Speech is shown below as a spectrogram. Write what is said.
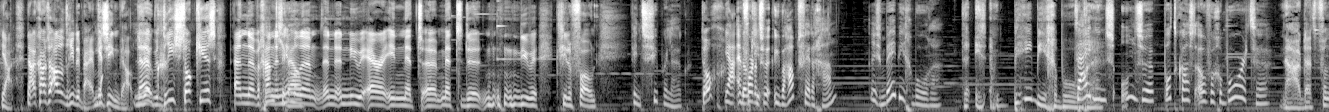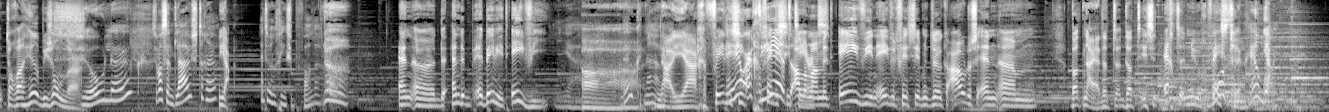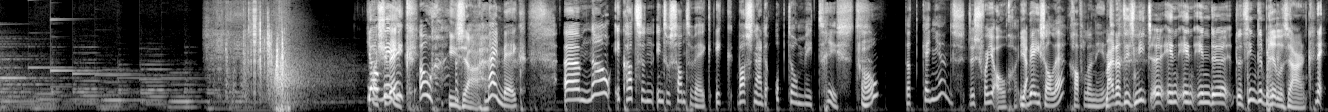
Ja, nou ik hou ze alle drie erbij. We zien wel. Dus we hebben drie stokjes. En eh, we gaan een hele een, een nieuwe era in met, eh, met de nieuwe xylofoon. Ik vind het superleuk. Toch? Ja, en Dank voordat je- we überhaupt verder gaan... Er is een baby geboren. Er is een baby geboren. Tijdens onze podcast over geboorte. Nou, dat vond ik toch wel heel bijzonder. Zo leuk. Ze was aan het luisteren. Ja. En toen ging ze bevallen. En, eh, de, en de baby heet Evie. Ja. Ah, naam. Nou ja, gefeliciteerd, Heel erg gefeliciteerd. allemaal met Evie. En Evie gefeliciteerd met leuke ouders. En ehm, wat, nou ja, dat, dat is echt een nieuwe geboorte. Feestelijk. Heel mooi. Ja. Jouw week, week? Oh, Isa. mijn week. Ehm, nou, ik had een interessante week. Ik was naar de optometrist. Oh, Dat ken je? Dus, dus voor je ogen. Ja. Je wees al, hè? Ik Gaf al een hint. maar dat is niet, eh, in, in, in de, dat is niet de brillenzaak. Nee.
